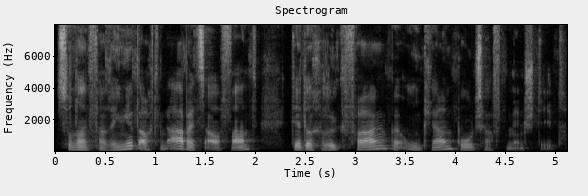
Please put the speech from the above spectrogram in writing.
sondern verringert auch den Arbeitsaufwand, der durch Rückfragen bei unklaren Botschaften entsteht.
